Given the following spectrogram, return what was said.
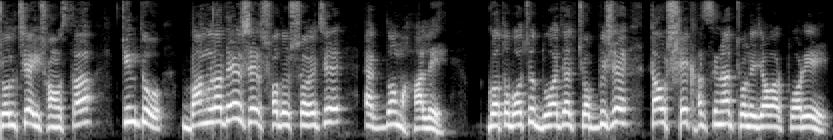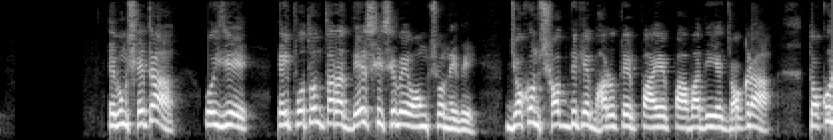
চলছে এই সংস্থা, কিন্তু বাংলাদেশের সদস্য হয়েছে একদম হালে। গত বছর দু হাজার চব্বিশে তাও শেখ হাসিনা চলে যাওয়ার পরে। এবং সেটা ওই যে, এই প্রথম তারা দেশ হিসেবে অংশ নেবে। যখন সব দিকে ভারতের পায়ে পা দিয়ে ঝগড়া, তখন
